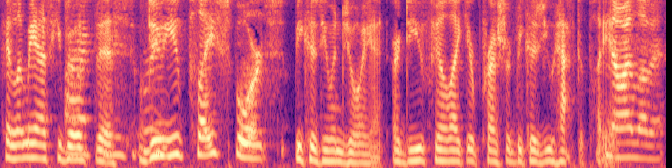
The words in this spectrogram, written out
Okay, let me ask you both this. Do you play sports because you enjoy it, or do you feel like you're pressured because you have to play it? no i love it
